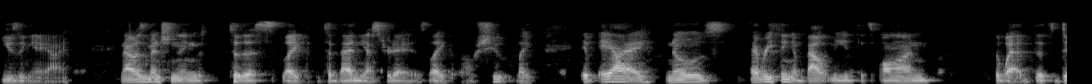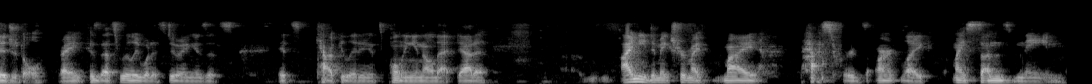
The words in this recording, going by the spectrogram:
using AI. And I was mentioning to this like to Ben yesterday, is like, oh shoot, like if AI knows everything about me that's on the web, that's digital, right? Because that's really what it's doing is it's it's calculating, it's pulling in all that data. I need to make sure my my passwords aren't like my son's name,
